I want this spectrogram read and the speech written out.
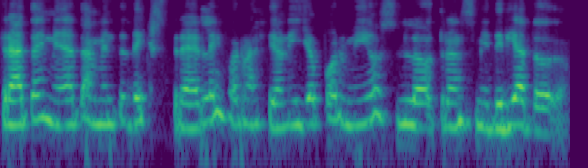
trata inmediatamente de extraer la información y yo por mí os lo transmitiría todo.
